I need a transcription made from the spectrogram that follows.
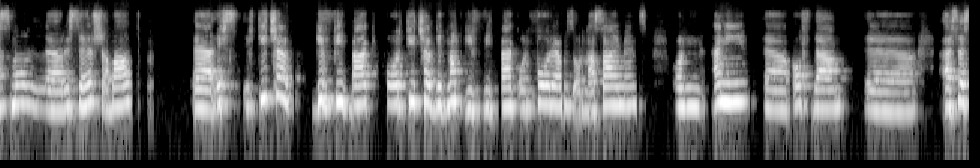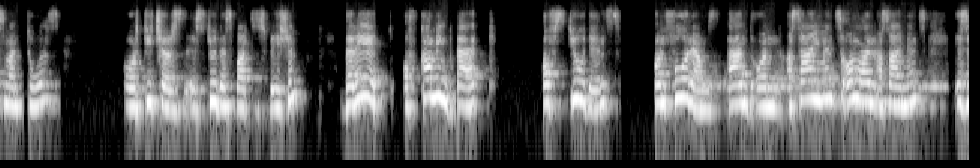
a small uh, research about uh, if, if teacher give feedback or teacher did not give feedback on forums, on assignments, on any uh, of the uh, assessment tools or teachers, uh, students participation, the rate of coming back of students on forums and on assignments, online assignments, is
